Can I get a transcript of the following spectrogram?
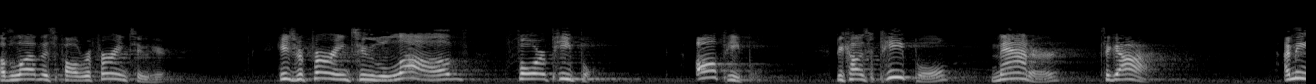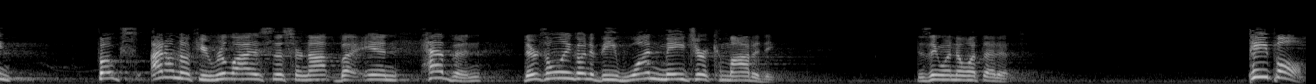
of love is Paul referring to here? He's referring to love for people. All people. Because people matter to God. I mean, Folks, I don't know if you realize this or not, but in heaven, there's only going to be one major commodity. Does anyone know what that is? People.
